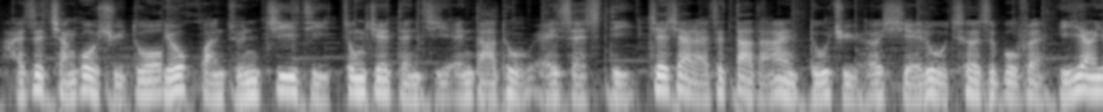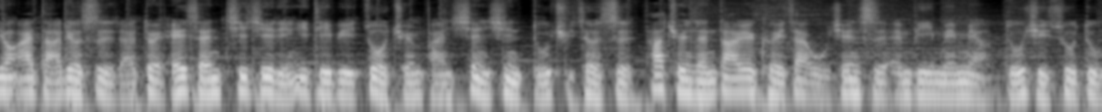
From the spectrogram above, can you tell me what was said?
还是强过许多有缓存记忆体中阶等级 N D A Two SSD。接下来是大档案读取和写入测试部分，一样用 IW4 来对 SN770 ETB 做全盘线性读取测试，它全程大约可以在五千四 MB 每秒读取速度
